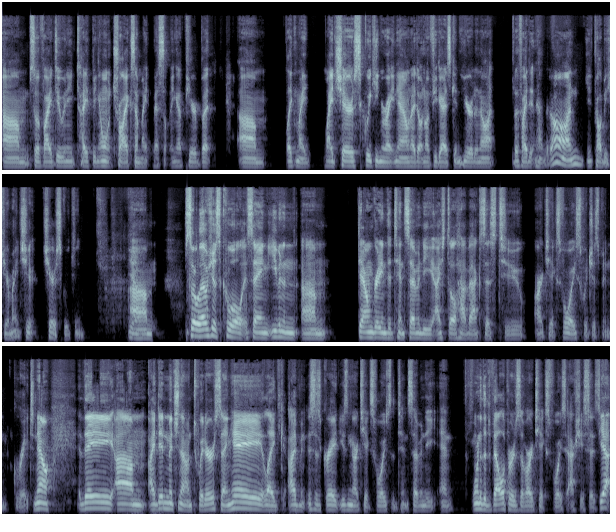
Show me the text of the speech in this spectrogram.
Um, so if I do any typing, I won't try because I might mess something up here. But um, like my my chair is squeaking right now, and I don't know if you guys can hear it or not. But if I didn't have it on, you'd probably hear my chair, chair squeaking. Yeah. Um, so that was just cool. Saying even in um, downgrading to 1070, I still have access to RTX voice, which has been great. Now, they, um, I did mention that on Twitter saying, Hey, like I've been, this is great using RTX voice with 1070. And one of the developers of RTX Voice actually says, "Yeah,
